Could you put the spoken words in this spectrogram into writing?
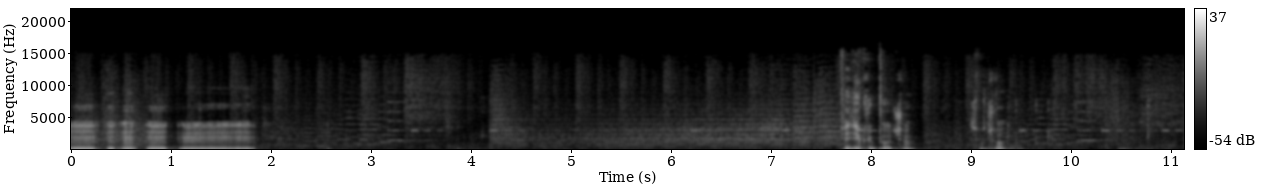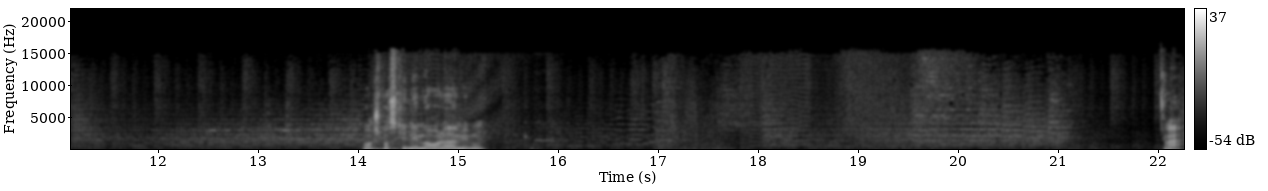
Hum, hum, Fais du tiens. Sur toi. Bon, je pense qu'il est mort là, mais bon. Voilà.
